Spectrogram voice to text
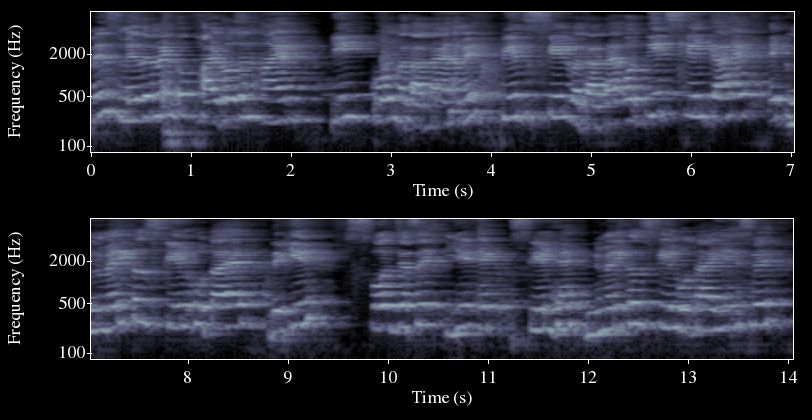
Means measurement of hydrogen ion ही कौन बताता है? हमें पीएच स्केल बताता है। और पीएच स्केल क्या है? एक न्यूमेरिकल स्केल होता है। देखिए जैसे ये एक स्केल है न्यूमेरिकल स्केल होता है ये इसमें।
